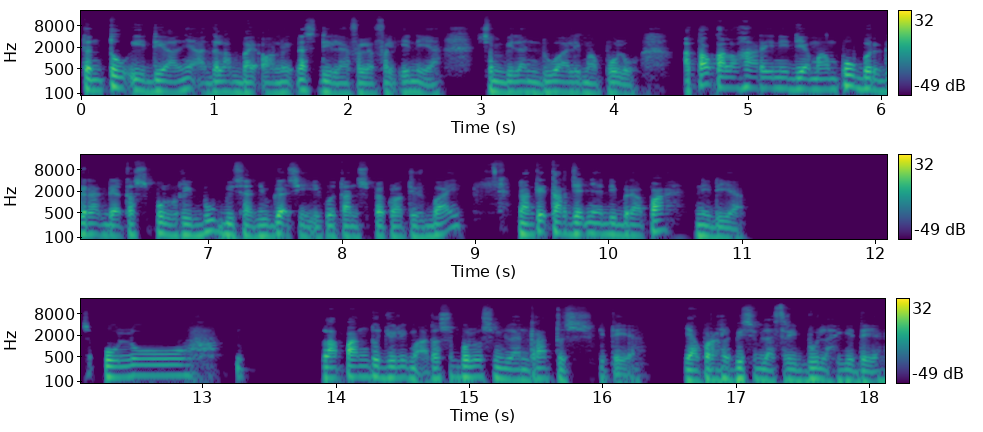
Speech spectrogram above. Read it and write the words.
tentu idealnya adalah buy on weakness di level-level ini ya, 9250. Atau kalau hari ini dia mampu bergerak di atas 10.000 bisa juga sih ikutan spekulatif buy. Nanti targetnya di berapa? Ini dia. 10 875 atau 10900 gitu ya. Ya kurang lebih 11.000 lah gitu ya.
